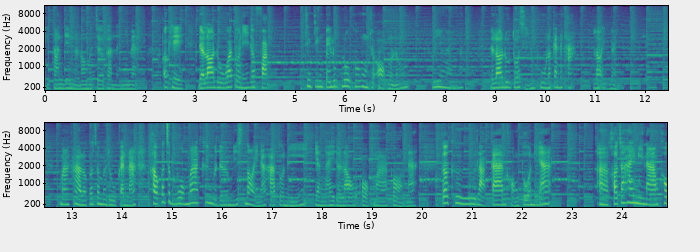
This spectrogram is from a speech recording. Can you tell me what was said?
อีกตอนเย็นเดี๋ยวเรามาเจอกันอะไรนี้ไหมโอเค เดี๋ยวรอดูว่าตัวนี้จะฟัก จริง ๆ ไปลูกๆเขาคงจะออกหมดแล้วมั้งหรือยังไงนะเดี๋ยวรอดูตัวสีชมพูแล้วกันนะคะ รออีกหน่อยมาค่ะเราก็จะมาดูกันนะ เขาก็จะบวมมากขึ้นกว่าเดิมนิดหน่อยนะคะ ตัวนี้ยังไงเดี๋ยวเราออกมาก่อนนะ ก็คือหลักการของตัวเนี้ย เขาจะให้มีน้ำเข้า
